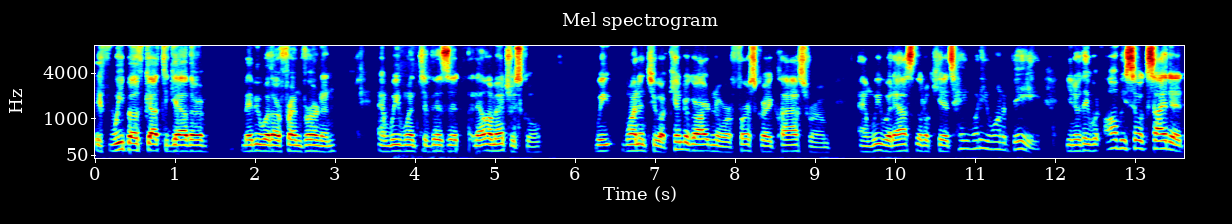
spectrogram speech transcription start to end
If we both got together, maybe with our friend Vernon, and we went to visit an elementary school, we went into a kindergarten or a first grade classroom and we would ask little kids, "Hey, what do you want to be?" You know, they would all be so excited,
